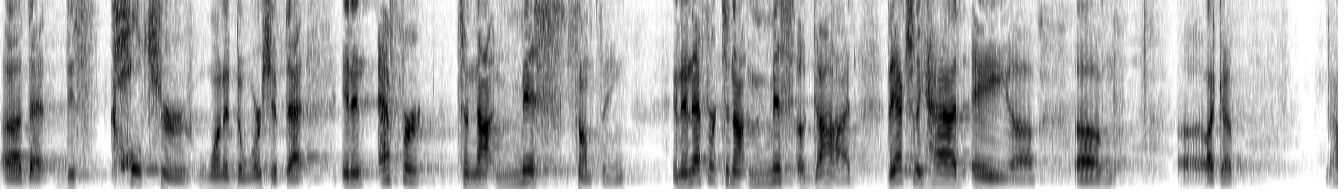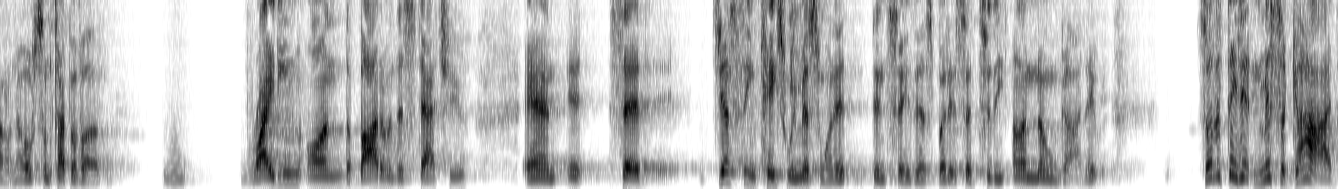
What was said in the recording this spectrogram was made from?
uh, that this culture wanted to worship that in an effort to not miss something, in an effort to not miss a god, they actually had a uh, um, uh, like a, I don't know, some type of a writing on the bottom of this statue. And it said, just in case we missed one, it didn't say this, but it said to the unknown God. It, so that they didn't miss a God,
